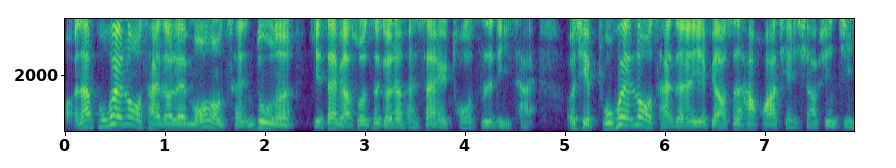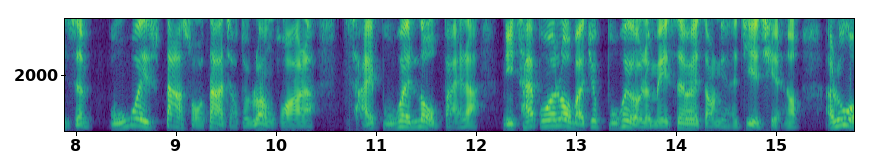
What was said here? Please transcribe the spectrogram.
哦，那不会漏财的人，某种程度呢，也代表说这个人很善于投资理财，而且不会漏财的人，也表示他花钱小心谨慎，不会大手大脚的乱花啦，才不会漏白啦。你才不会漏白，就不会有人没事会找你来借钱哦。啊，如果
